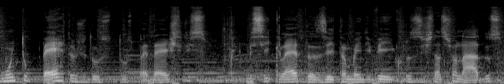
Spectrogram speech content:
muito perto dos, dos pedestres, bicicletas e também de veículos estacionados,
